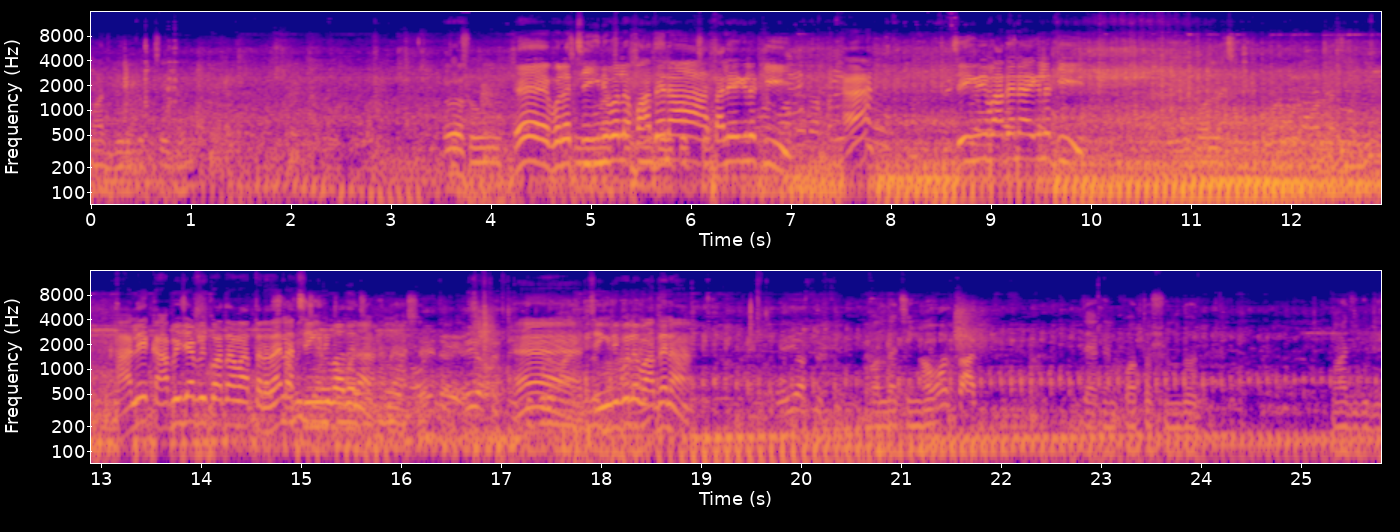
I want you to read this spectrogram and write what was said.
মাছ বের করছে এখানে। এ বলে চিংড়ি বলে বাঁধে না তাহলে এগুলো কি? হ্যাঁ? চিংড়ি বাঁধে না এগুলো কি? বড় বড় খালি কাবি যাবি কথাবার্তা তাই না? চিংড়ি বাঁধে না। এখানে আসে। হ্যাঁ চিংড়ি বলে বাঁধে না। গলদা চিংড়ি। দেখেন কত সুন্দর মাছগুলি।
